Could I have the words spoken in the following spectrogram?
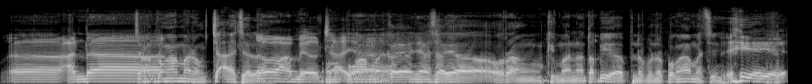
Eh, Anda Jangan pengamat dong, cak aja lah. Oh, ambil cak, Oh, Pengamat ya. kayaknya saya orang gimana, tapi ya benar-benar pengamat sih. Iya iya. iya.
